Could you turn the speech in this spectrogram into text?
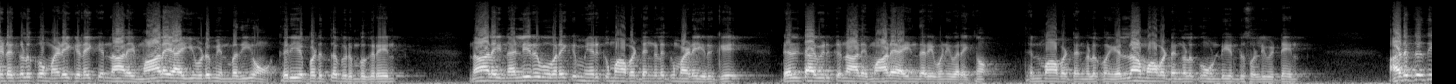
இடங்களுக்கும் மழை கிடைக்க நாளை மாலை ஆகிவிடும் என்பதையும் தெரியப்படுத்த விரும்புகிறேன். நாளை நள்ளிரவு வரைக்கும் மேற்கு மாவட்டங்களுக்கு மழை இருக்குது டெல்டாவிற்கு நாளை மாலை ஐந்தரை மணி வரைக்கும். தென் மாவட்டங்களுக்கும் எல்லா மாவட்டங்களுக்கும் உண்டு என்று சொல்லிவிட்டேன். அடுத்தது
